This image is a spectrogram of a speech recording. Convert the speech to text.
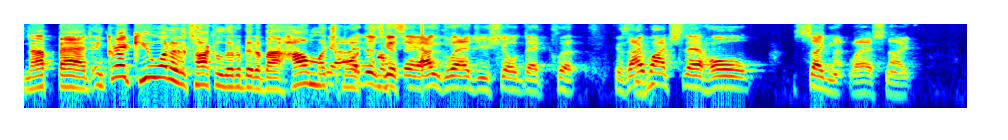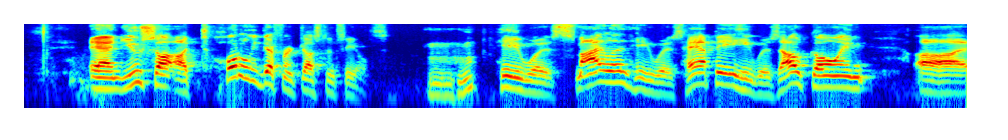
Not bad. And Greg, you wanted to talk a little bit about how much yeah, more. I was just gonna say, I'm glad you showed that clip because mm-hmm. I watched that whole segment last night, and you saw a totally different Justin Fields. Mm-hmm. He was smiling. He was happy. He was outgoing. Uh,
